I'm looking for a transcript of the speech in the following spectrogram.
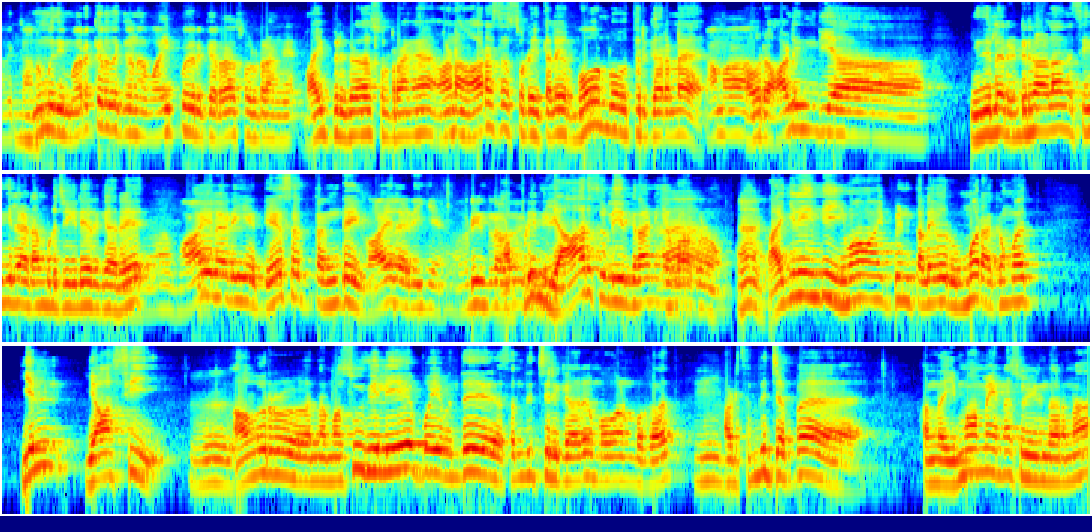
அதுக்கு அனுமதி மறுக்கிறதுக்கான வாய்ப்பு இருக்கிறதா சொல்றாங்க. வாய்ப்பு இருக்கிறதா சொல்றாங்க. ஆனா ஆர்எஸ்எஸ் உடைய தலைவர் மோகன் பகவத் இருக்காருல்ல ஆமா. அவர் ஆல் இந்தியா இதுல ரெண்டு நாளா அந்த செய்தியில இடம் பிடிச்சுக்கிட்டே இருக்காரு. வாயில் அடிங்க தேச தந்தை வாயில் அடிங்க அப்படின்ற அப்படின்னு யார் சொல்லியிருக்கா நீங்க பாக்கணும். அகில இந்திய இமாம் அமைப்பின் தலைவர் உமர் அகமத் எல் யாசி அவர் அந்த மசூதியிலேயே போய் வந்து சந்திச்சிருக்காரு மோகன் பகவத். அப்படி சந்திச்சப்ப அந்த இமாமே என்ன சொல்லியிருந்தாருன்னா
